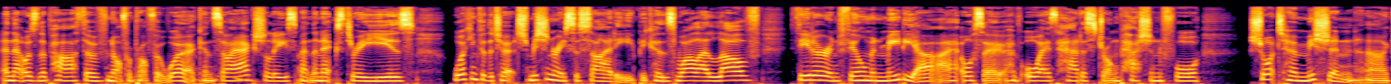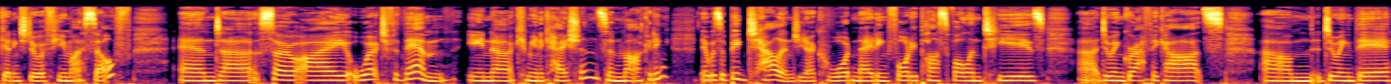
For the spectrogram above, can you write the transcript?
and that was the path of not for profit work. And so I actually spent the next three years working for the Church Missionary Society because while I love theatre and film and media, I also have always had a strong passion for short term mission, uh, getting to do a few myself. And uh, so I worked for them in uh, communications and marketing. It was a big challenge, you know, coordinating 40 plus volunteers, uh, doing graphic arts, um, doing their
